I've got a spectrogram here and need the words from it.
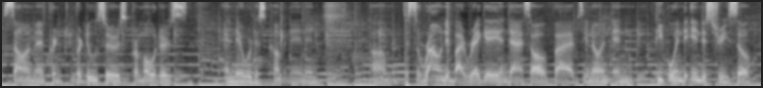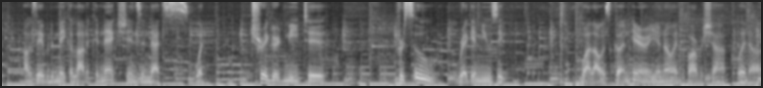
soundmen, pr- producers, promoters, and they were just coming in and um, just surrounded by reggae and dancehall vibes, you know, and, and people in the industry. So I was able to make a lot of connections, and that's what triggered me to pursue reggae music while I was cutting hair, you know, at the barbershop. But uh,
